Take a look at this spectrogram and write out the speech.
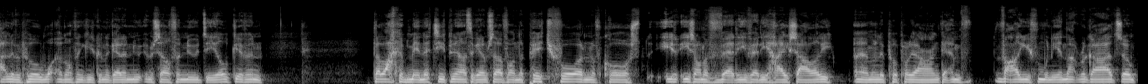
at Liverpool. I don't think he's going to get a new, himself a new deal, given the lack of minutes he's been able to get himself on the pitch for, and of course, he's on a very, very high salary, um, and Liverpool probably aren't getting value for money in that regard, so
